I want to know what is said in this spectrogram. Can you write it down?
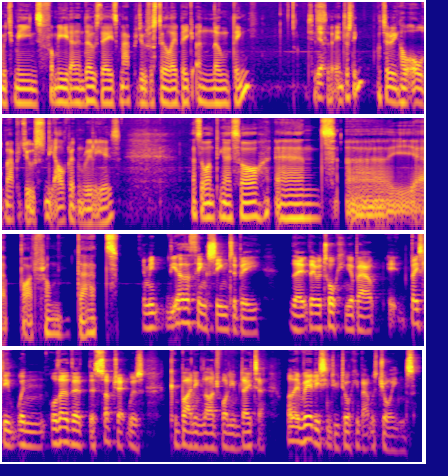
which means for me that in those days MapReduce was still a big unknown thing, which is Yep. uh, interesting considering how old MapReduce, the algorithm, really is. That's the one thing I saw. And uh, yeah, apart from that, I mean, the other thing seemed to be they they were talking about it, basically when although the the subject was combining large volume data, what they really seemed to be talking about was joins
